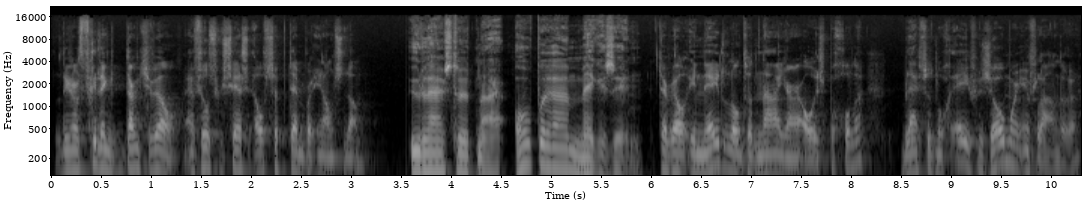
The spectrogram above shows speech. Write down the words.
Leonard Frieling, dankjewel en veel succes 11 september in Amsterdam. U luistert naar Opera Magazine. Terwijl in Nederland het najaar al is begonnen, blijft het nog even zomer in Vlaanderen.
